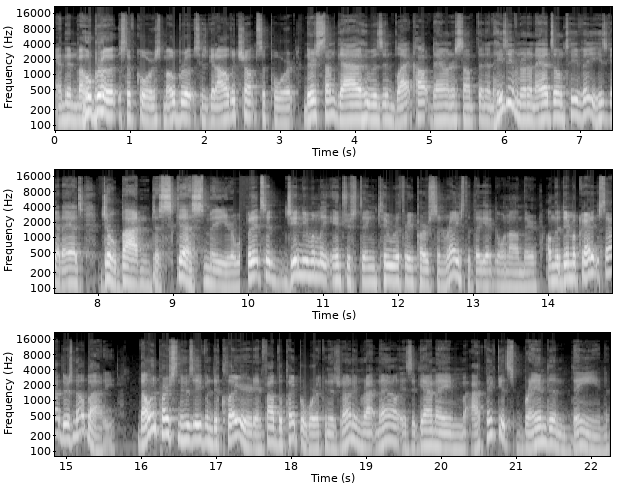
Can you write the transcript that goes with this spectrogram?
and then Mo Brooks, of course, Mo Brooks, who's got all the Trump support. There's some guy who was in Black Hawk Down or something, and he's even running ads on TV. He's got ads, Joe Biden disgusts me, or but it's a genuinely interesting two or three person race that they get going on there. On the Democratic side, there's nobody. The only person who's even declared and filed the paperwork and is running right now is a guy named, I think it's Brandon Dean.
